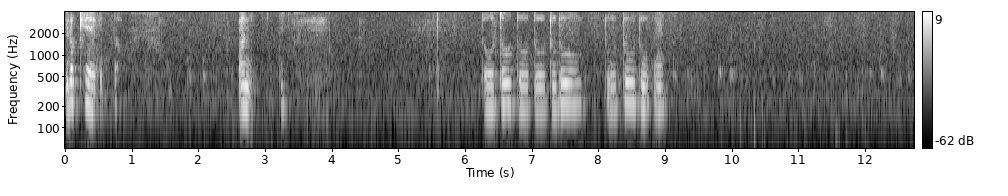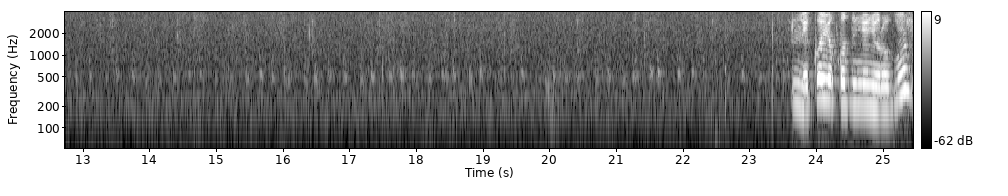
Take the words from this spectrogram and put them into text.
이렇게 해야겠다. 아니. 도도도도도도 도도도 어. 렉 걸렸거든요, 여러분.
